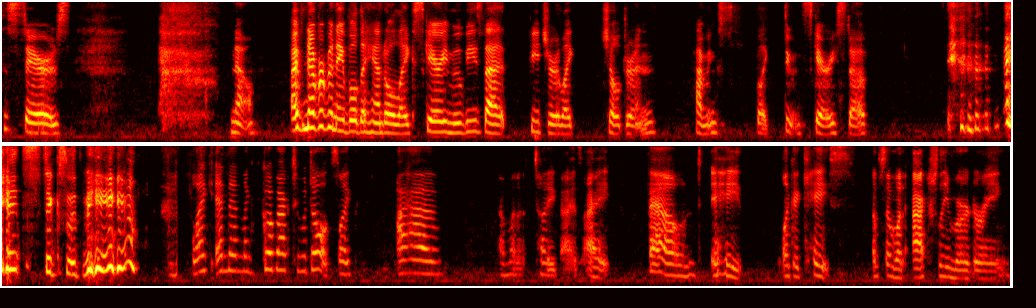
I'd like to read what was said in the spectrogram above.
the stairs. No. I've never been able to handle like scary movies that feature like children having like doing scary stuff. it sticks with me. Like and then like go back to adults. Like I have I'm gonna tell you guys, I found a like a case of someone actually murdering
